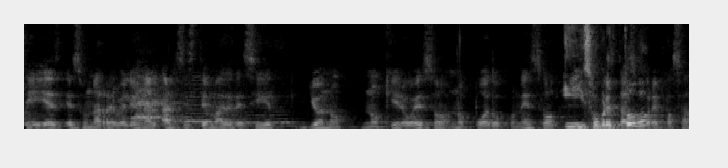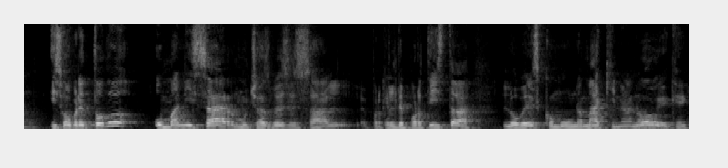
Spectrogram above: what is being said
Sí, es, es una rebelión al, al sistema de decir yo no, no quiero eso, no puedo con eso. Y sobre está todo- sobrepasando. Y sobre todo, humanizar muchas veces al. Porque el deportista lo ves como una máquina, ¿no? Que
